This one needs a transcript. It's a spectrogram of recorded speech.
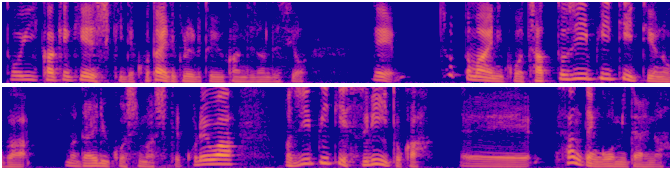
問いかけ形式で答えてくれるという感じなんですよ。で、ちょっと前にこうチャット GPT っていうのがま、大流行しまして、これは GPT-3 とか、え、3.5みたいな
